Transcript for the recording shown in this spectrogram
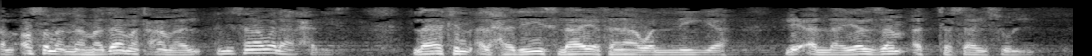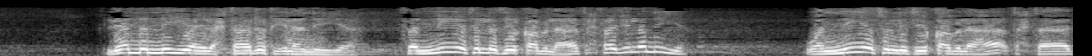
الأصل أنها ما دامت عمل أن يتناولها الحديث. لكن الحديث لا يتناول النية لئلا يلزم التسلسل. لأن النية إذا احتاجت إلى نية فالنية التي قبلها تحتاج إلى نية. والنية التي قبلها تحتاج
